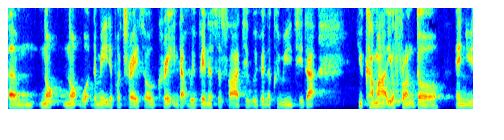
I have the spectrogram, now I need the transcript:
um, not not what the media portrays. So creating that within a society, within a community, that you come out your front door and you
